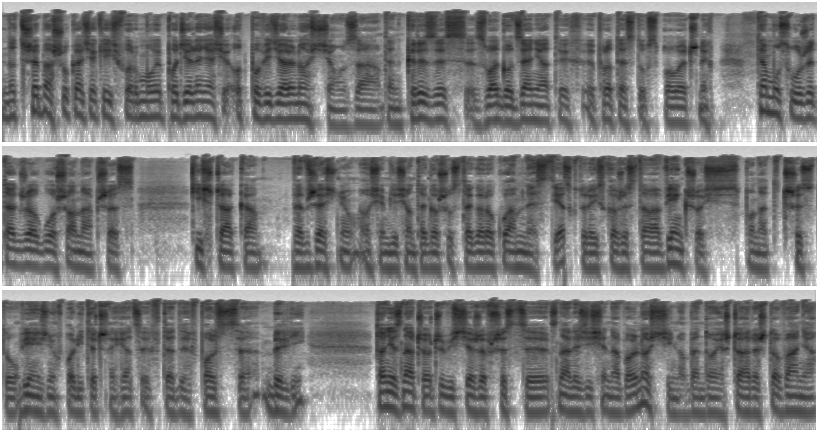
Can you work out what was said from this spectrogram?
no trzeba szukać jakiejś formuły podzielenia się odpowiedzialnością za ten kryzys, złagodzenia tych protestów społecznych. Temu służy także ogłoszona przez Kiszczaka we wrześniu 1986 roku amnestia, z której skorzystała większość z ponad 300 więźniów politycznych, jacy wtedy w Polsce byli. To nie znaczy oczywiście, że wszyscy znaleźli się na wolności. No, będą jeszcze aresztowania,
